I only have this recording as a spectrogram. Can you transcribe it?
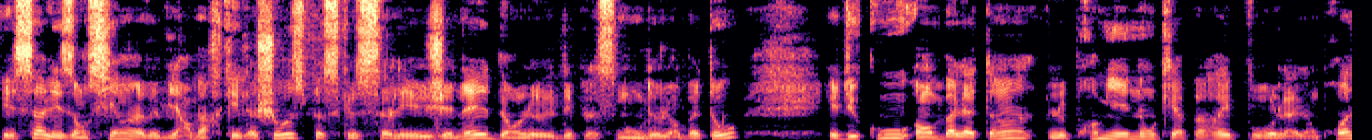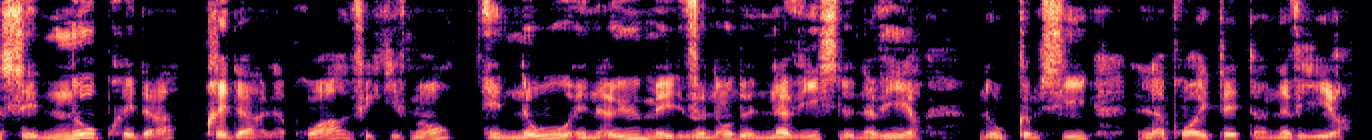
Et ça, les anciens avaient bien remarqué la chose parce que ça les gênait dans le déplacement de leur bateau. Et du coup, en bas latin, le premier nom qui apparaît pour la lamproie, c'est no preda. Preda, la proie, effectivement, et no, NAU, mais venant de navis, le navire. Donc comme si la proie était un navire.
